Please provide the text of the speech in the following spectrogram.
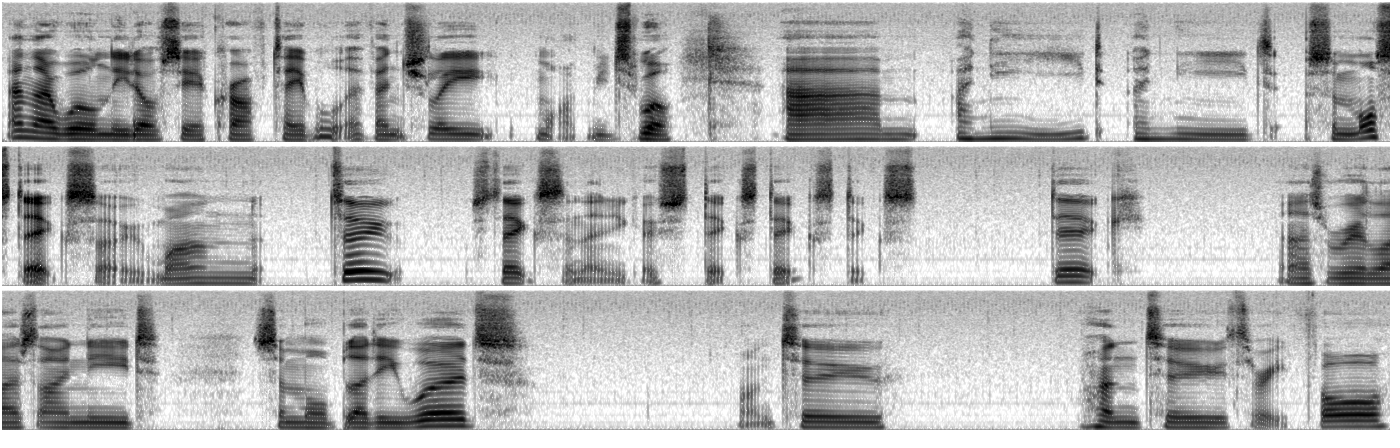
And I will need obviously a craft table eventually. Well, you just will. Um, I need I need some more sticks. So one, two sticks, and then you go stick, stick, stick, stick. And I just realised I need some more bloody wood. One, two, one, two, three, four.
